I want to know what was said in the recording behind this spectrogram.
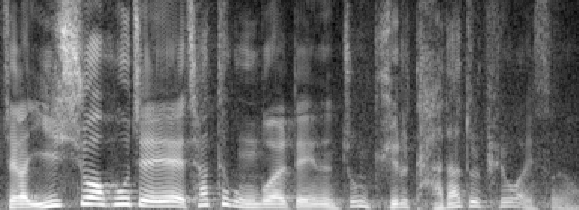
제가 이슈와 호재에 차트 공부할 때에는 좀 귀를 닫아둘 필요가 있어요.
